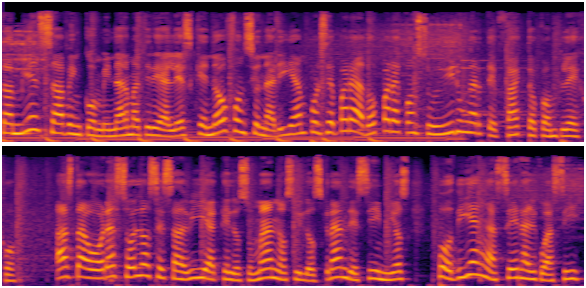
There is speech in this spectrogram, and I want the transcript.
También saben combinar materiales que no funcionarían por separado para construir un artefacto complejo. Hasta ahora solo se sabía que los humanos y los grandes simios podían hacer algo así,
